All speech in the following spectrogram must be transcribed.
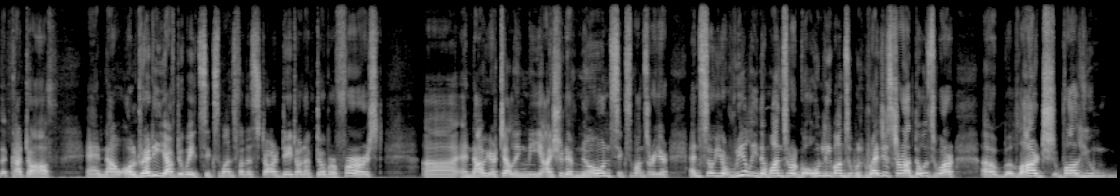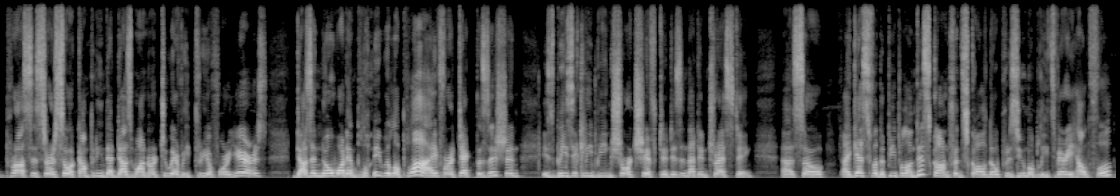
the cutoff, and now already you have to wait six months for the start date on October 1st. Uh, and now you're telling me I should have known six months or year. And so you're really the ones who are go- only ones who will register are those who are uh, large volume processors. So a company that does one or two every three or four years doesn't know what employee will apply for a tech position is basically being short shifted. Isn't that interesting? Uh, so I guess for the people on this conference call, though, presumably it's very helpful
